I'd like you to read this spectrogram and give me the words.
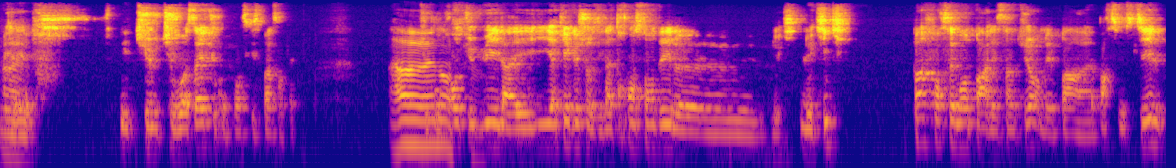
Mais, Ouais. pff, et tu, tu vois ça et tu comprends ce qui se passe en fait. Ah ouais, tu non. comprends que lui, il, a, il y a quelque chose. Il a transcendé le, le, le kick. Pas forcément par les ceintures, mais par, par son style,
